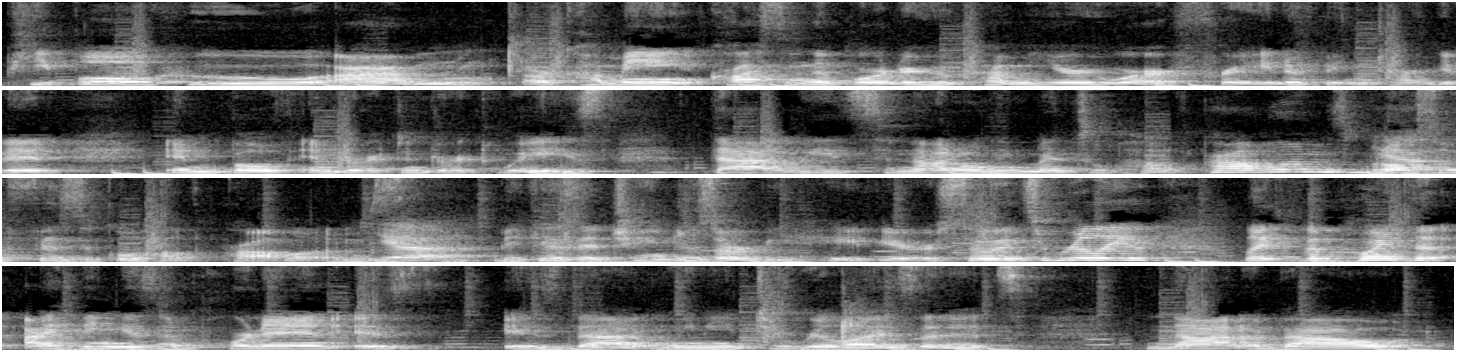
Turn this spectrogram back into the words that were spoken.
people who um, are coming, crossing the border, who come here, who are afraid of being targeted in both indirect and direct ways, that leads to not only mental health problems, but Yeah. also physical health problems. Yeah. Because it changes our behavior. So it's really, like the point that I think is important is, is that we need to realize that it's not about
